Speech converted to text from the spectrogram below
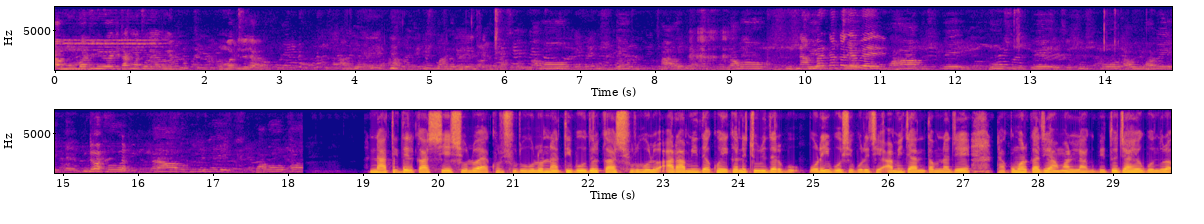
আচ্ছা মোমবাতি নিয়ে গেছে ঠাকুমা চলে যাবে কিন্তু। মোমবাতিতে যাবে। নাম্বার কাটা যাবে? নাতিদের কাজ শেষ হলো, এখন শুরু হলো নাতি বউদের কাজ শুরু হলো। আর আমি দেখো এখানে চুড়িদার পরেই বসে পড়েছি। আমি জানতাম না যে ঠাকুমার কাজে আমার লাগবে। তো যাই হোক বন্ধুরা,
